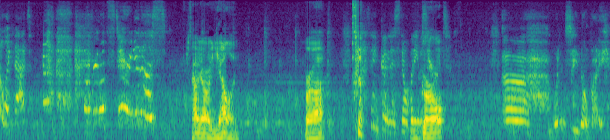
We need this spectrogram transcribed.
out like that. Everyone's staring at us. Just how y'all are yelling. Bruh. Thank goodness nobody was Girl. hurt. Uh, I wouldn't say nobody.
